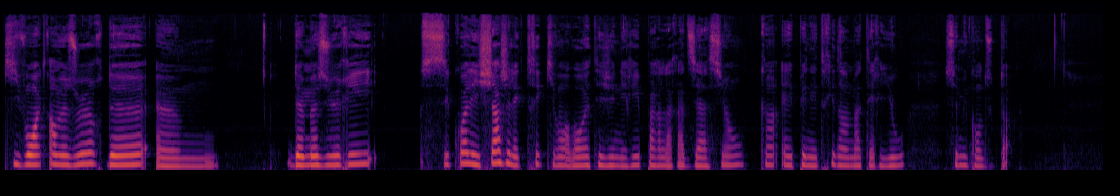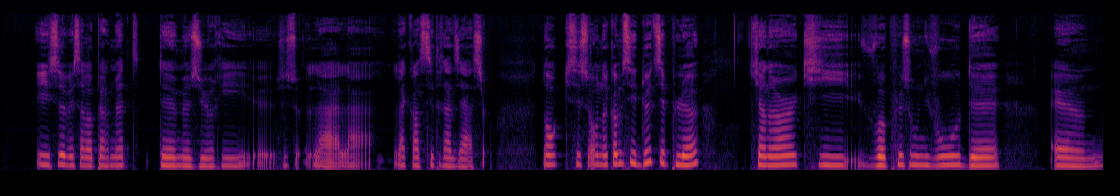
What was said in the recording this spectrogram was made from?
qui vont être en mesure de, euh, de mesurer c'est quoi les charges électriques qui vont avoir été générées par la radiation quand elle est pénétrée dans le matériau semi-conducteur. Et ça, ben, ça va permettre de mesurer euh, la, quantité de radiation. Donc, c'est ça. On a comme ces deux types-là, qu'il y en a un qui va plus au niveau de euh,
